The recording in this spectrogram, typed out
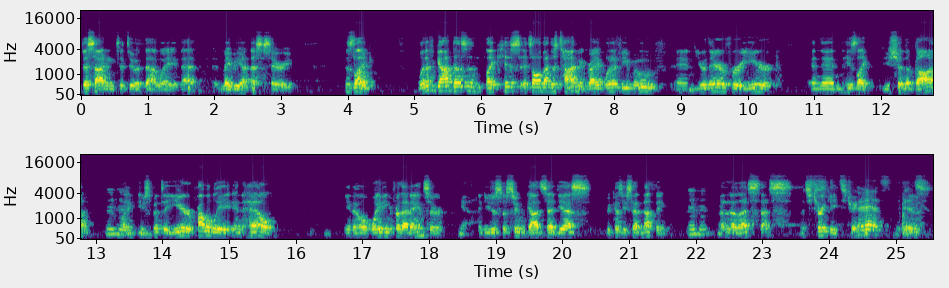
deciding to do it that way that may be unnecessary. It's like, what if God doesn't like His? It's all about His timing, right? What if you move and you're there for a year, and then He's like, you shouldn't have gone. Mhm. Like you spent a year probably in hell, you know, waiting for that answer. Yeah. And you just assume God said yes because He said nothing. Mhm. I don't know. That's that's that's tricky. It's tricky. It is. It is.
